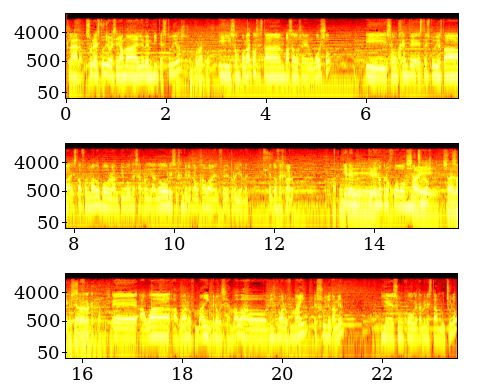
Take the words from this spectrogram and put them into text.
claro. Es un estudio que se llama Eleven Bit Studios Son polacos. y son polacos, están basados en Warsaw y son gente, este estudio está, está formado por antiguos desarrolladores y gente que trabajaba en CD Projekt Red. Entonces, claro, tienen, tienen otros juegos muy sabe, chulos. Sabe Sí, lo sí, que se sabe hace. lo que se hace, sí. Eh, A, War, A War of Mine creo que se llamaba, o This War of Mine es suyo también. Y es un juego que también está muy chulo.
